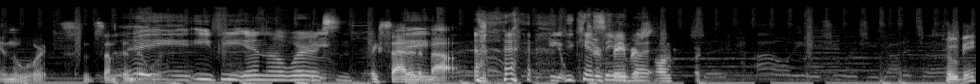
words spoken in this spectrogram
in the works. It's something that Hey, EP in the works. we're excited Hey. about. you What's can't your sing it, favorite but song? who me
